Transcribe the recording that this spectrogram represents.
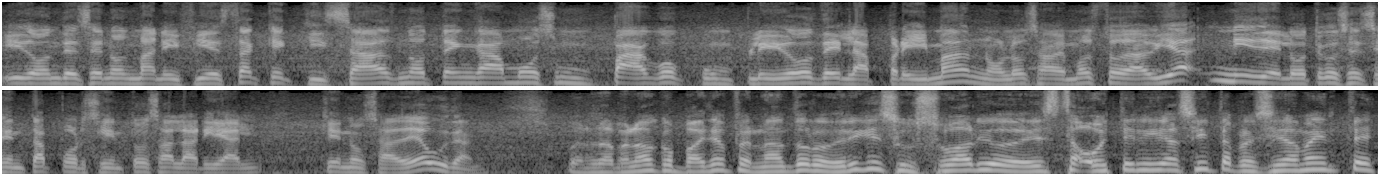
y donde se nos manifiesta que quizás no tengamos un pago cumplido de la prima, no lo sabemos todavía, ni del otro 60% salarial que nos adeudan. Bueno, también nos acompaña Fernando Rodríguez, usuario de esta. Hoy tenía cita precisamente.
